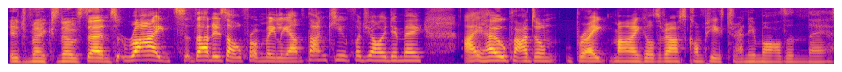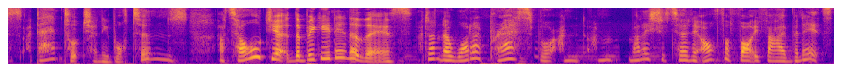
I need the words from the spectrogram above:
It makes no sense. Right, that is all from me, Leanne. Thank you for joining me. I hope I don't break my other ass computer any more than this. I daren't touch any buttons. I told you at the beginning of this. I don't know what I pressed, but I, I managed to turn it off for 45 minutes.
